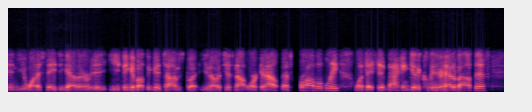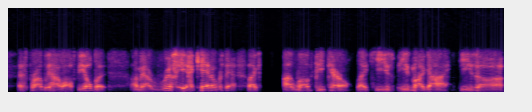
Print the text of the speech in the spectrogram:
and you want to stay together. You think about the good times, but you know it's just not working out. That's probably once I sit back and get a clear head about this. That's probably how I'll feel. But I mean, I really I can't overstand. Like I love Pete Carroll. Like he's he's my guy. He's uh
